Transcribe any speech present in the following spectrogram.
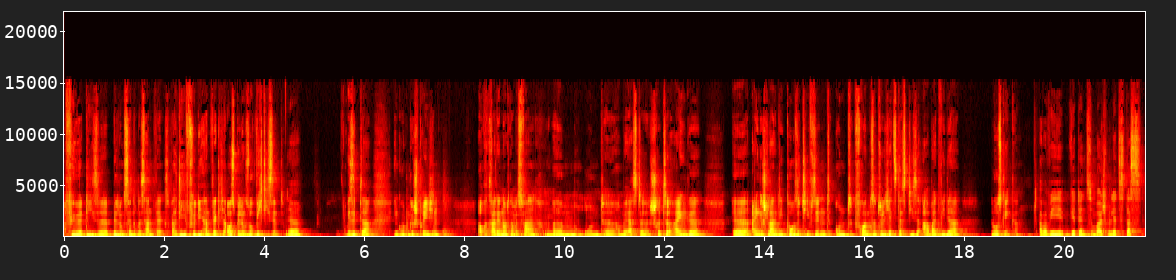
für diese Bildungszentren des Handwerks, weil die für die handwerkliche Ausbildung so wichtig sind. Ja. Wir sind da in guten Gesprächen, auch gerade in Nordrhein-Westfalen, ähm, und äh, haben wir erste Schritte einge, äh, eingeschlagen, die positiv sind und freuen uns natürlich jetzt, dass diese Arbeit wieder losgehen kann. Aber wie wird denn zum Beispiel jetzt das,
